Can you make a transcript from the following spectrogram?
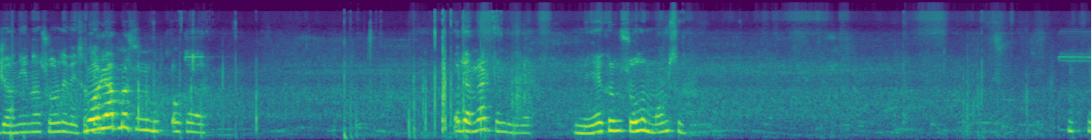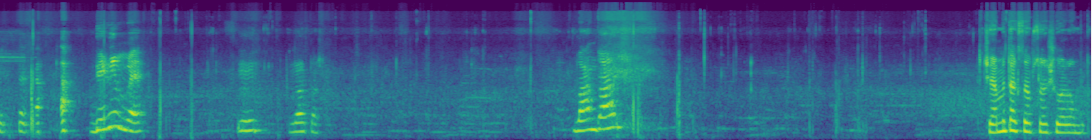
Canlı yayından sonra da Vesat. Gol yapma şunu bu o kadar. Hocam ver kendini. Niye kırmızı oğlum mal mısın? Benim mi? Hı. Ver pas. Bandaj. Çen mi taksam sana şu an burada?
